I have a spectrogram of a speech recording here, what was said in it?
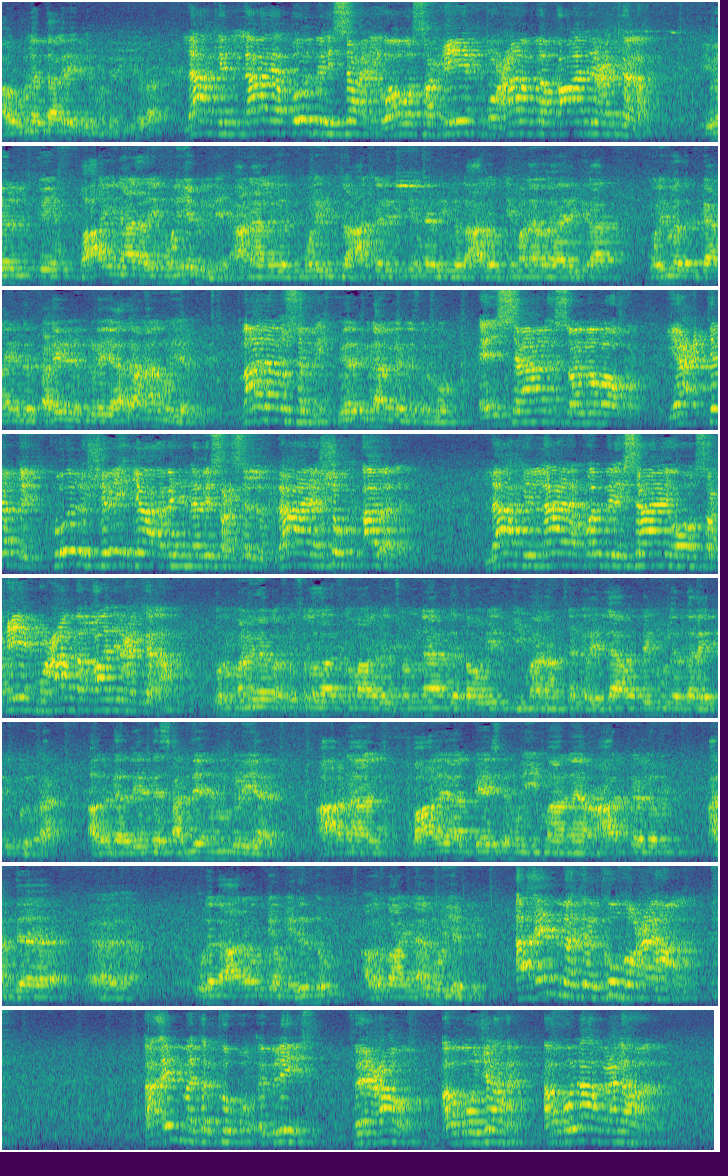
அவர் உள்ளத்தாலே ஏற்றுக்கொண்டிருக்கிறார் لكن لا يقول بلسانه وهو صحيح معافى قادر على الكلام இவருக்கு வாயினால் அதை மொழியவில்லை ஆனால் இவருக்கு மொழிகின்ற ஆற்றல் இருக்கின்றது இவர் ஆரோக்கியமானவராக இருக்கிறார் மொழிவதற்கான எந்த தடைகளும் கிடையாது ஆனால் மொழியவில்லை ماذا نسميه؟ இவருக்கு நாங்கள் என்ன சொல்வோம் إنسان السؤال مرة أخرى يعتقد كل شيء جاء به النبي صلى الله عليه وسلم لا يشك أبدا لكن لا يقول بلسانه وهو صحيح معافى قادر على الكلام ஒரு மனிதர் ரசூல் ஸல்லல்லாஹு அலைஹி வஸல்லம் அவர்கள் சொன்ன அந்த தௌஹீத் ஈமான் அம்சங்கள் எல்லாவற்றையும் உள்ளத்தால் ஏற்றுக்கொள்கிறார் அவருக்கு அதில் எந்த சந்தேகமும் கிடையாது ஆனால் வாயால் பேச முடியுமான ஆற்றலும் அந்த அஹ், உடல் ஆரோக்கியம் இருந்தும் அவர் வாயினால் முடியவில்லை أئمة الكفر على هذا أئمة الكفر إبليس فرعون أبو جهل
